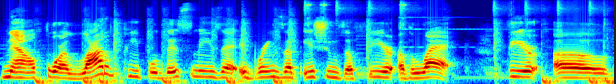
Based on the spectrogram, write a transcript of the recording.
Now, for a lot of people, this means that it brings up issues of fear of lack, fear of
